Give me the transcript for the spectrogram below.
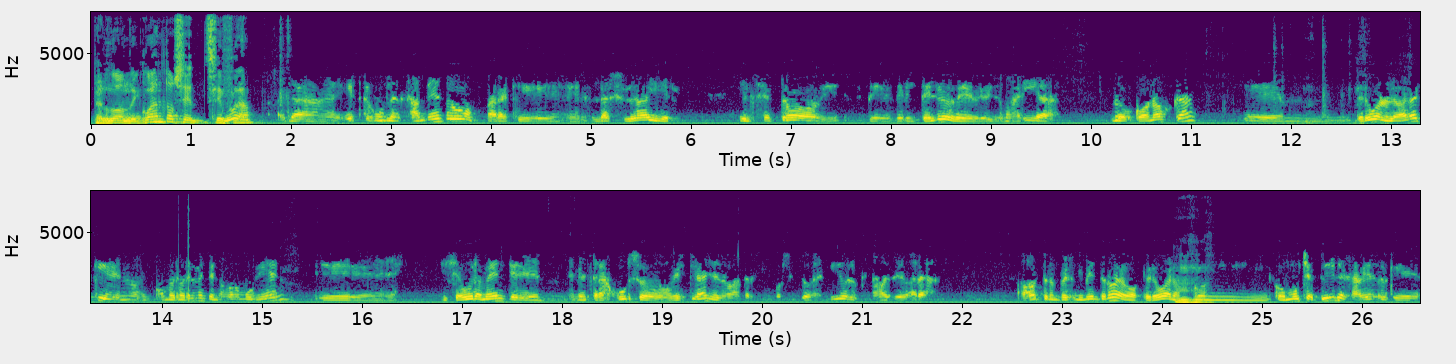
Perdón, ¿de cuánto se, se bueno, Este es un lanzamiento para que la ciudad y el, el sector del interior de, de Villa María lo conozca. Eh, pero bueno, la verdad que comercialmente nos va muy bien eh, y seguramente en, el transcurso de este año no va a estar 100% vendido, lo que nos va a llevar a, a otro emprendimiento nuevo. Pero bueno, con, con mucha pila, sabiendo que,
